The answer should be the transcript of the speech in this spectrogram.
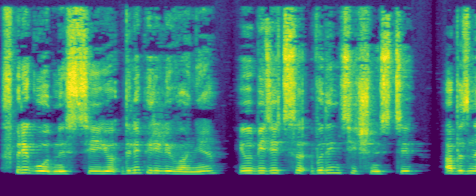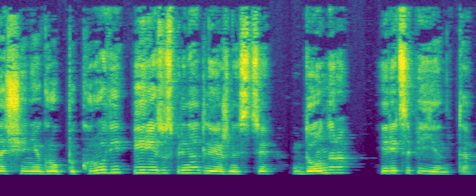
в пригодности ее для переливания и убедиться в идентичности обозначения группы крови и резус принадлежности донора и реципиента.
